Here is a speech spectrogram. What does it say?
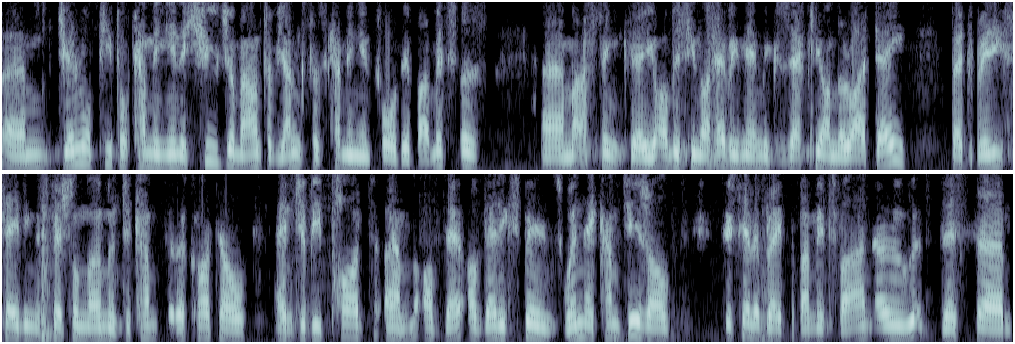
um, general people coming in, a huge amount of youngsters coming in for their bar mitzvahs. Um, I think they're obviously not having them exactly on the right day, but really saving the special moment to come to the Kotel and to be part um, of that of that experience when they come to Israel to celebrate the bar mitzvah. I know this um,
